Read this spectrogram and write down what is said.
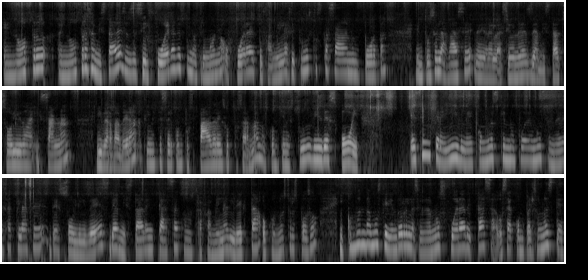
en, otro, en otras amistades, es decir, fuera de tu matrimonio o fuera de tu familia. Si tú no estás casada, no importa. Entonces la base de relaciones de amistad sólida y sana y verdadera tiene que ser con tus padres o tus hermanos, con quienes tú vives hoy. Es increíble cómo es que no podemos tener esa clase de solidez de amistad en casa con nuestra familia directa o con nuestro esposo y cómo andamos queriendo relacionarnos fuera de casa, o sea, con personas que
